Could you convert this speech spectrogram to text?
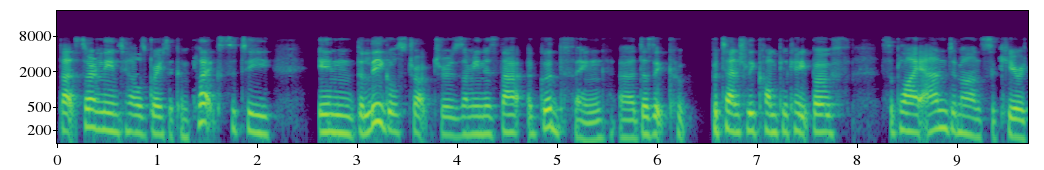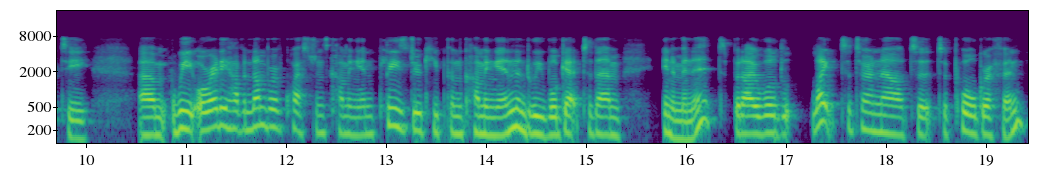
that certainly entails greater complexity in the legal structures. I mean, is that a good thing? Uh, does it co potentially complicate both supply and demand security? Um, we already have a number of questions coming in. Please do keep them coming in and we will get to them in a minute. But I would like to turn now to, to Paul Griffin.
